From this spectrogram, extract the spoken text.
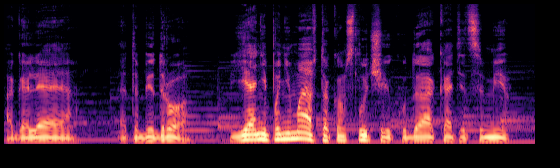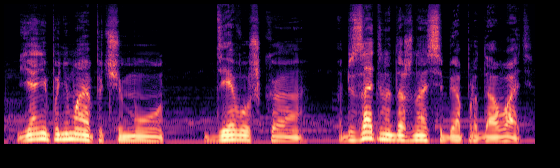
оголяя это бедро. Я не понимаю в таком случае, куда катится мир. Я не понимаю, почему девушка обязательно должна себя продавать.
